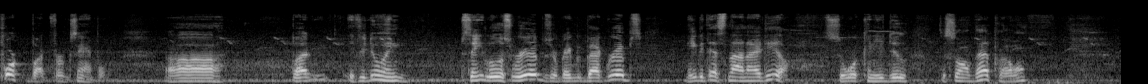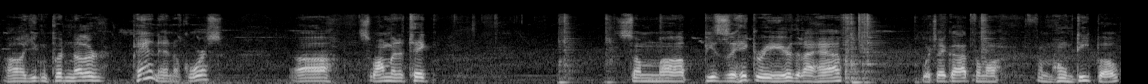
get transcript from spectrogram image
pork butt, for example. Uh, but if you're doing St. Louis ribs or baby back ribs, maybe that's not ideal. So what can you do to solve that problem? Uh, you can put another pan in, of course. Uh, so I'm going to take some uh, pieces of hickory here that I have which I got from a from Home Depot.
